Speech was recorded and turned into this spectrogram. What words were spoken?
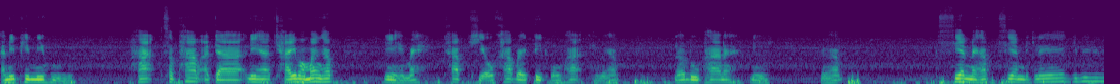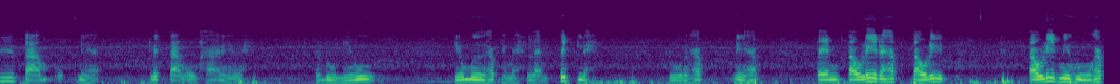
อันนี้พิมพ์มีหูพระสภาพอาจจะนี่ฮะใช้มามั่งครับ นี่เห็นไหมคาบเขียวคาบอะไรติดองค์พระเห็นไหมครับ แล้วดูพระนะ นี่เห็นไหมครับเสี้ยนนะครับเสี้ยนเล็กๆตามนี่ฮะเล็กตามองค์พระนี่เห็นไหมแล้วดูนิ้ว นิ้วมือครับเห็นไหมแหลมปิดเลย ดูนะครับนี่ครับ เป็นเตารีดนะครับ เตารีด เตารีดมีหูครับ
